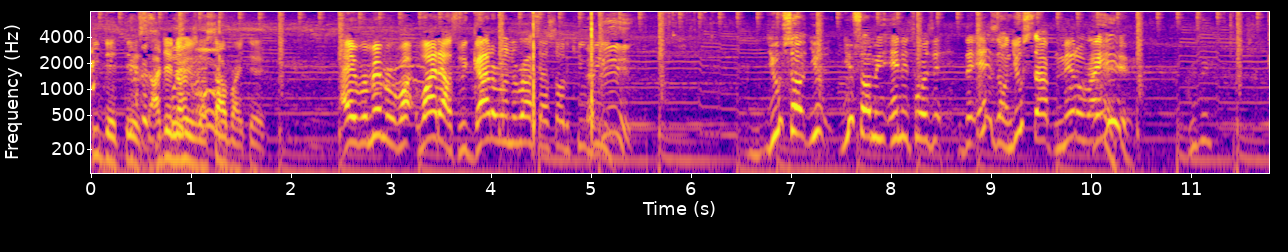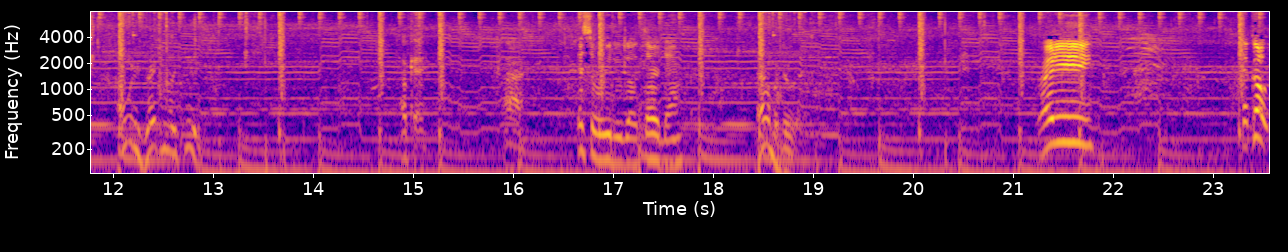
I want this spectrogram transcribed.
he did this. I didn't know he was gonna stop right there. Hey, remember Whi- White House? We gotta run the routes that show the I QB. Did. You saw you you saw me ending towards the, the end zone. You stopped middle right here. I went exactly like this. Okay. All right. It's a redo though. Third down. I'm gonna do it. Ready? To go.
